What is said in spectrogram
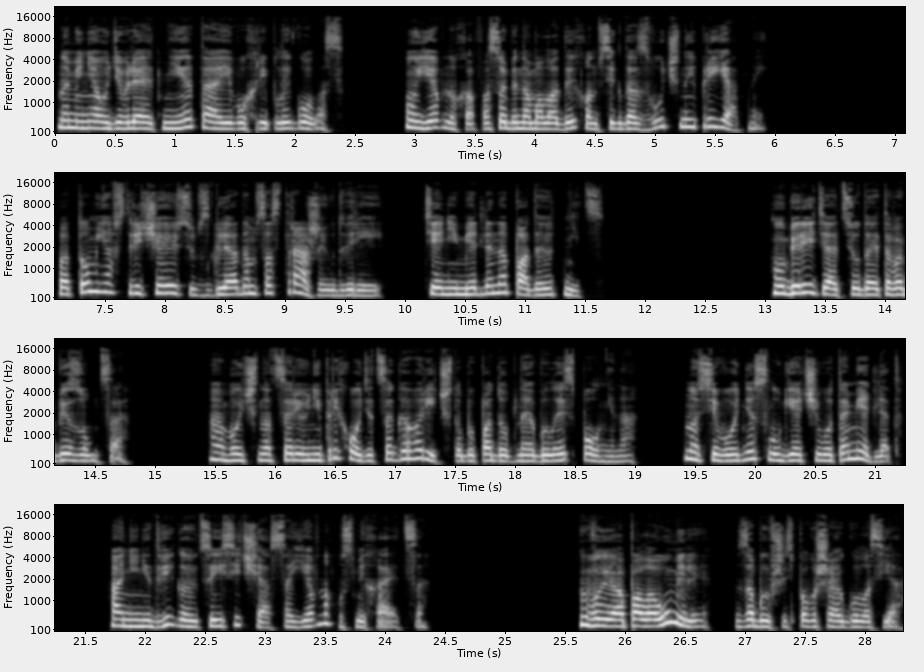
но меня удивляет не это, а его хриплый голос. У евнухов, особенно молодых, он всегда звучный и приятный. Потом я встречаюсь взглядом со стражей у дверей. Те немедленно падают ниц. «Уберите отсюда этого безумца!» Обычно царю не приходится говорить, чтобы подобное было исполнено. Но сегодня слуги от чего-то медлят. Они не двигаются и сейчас, а Евнух усмехается. «Вы ополоумели?» – забывшись, повышаю голос я.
